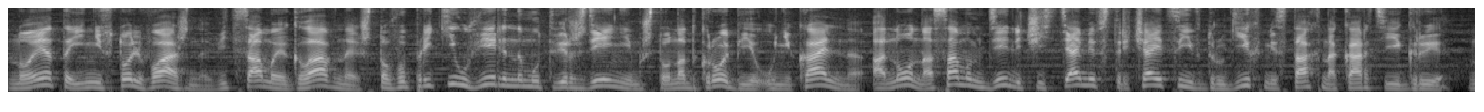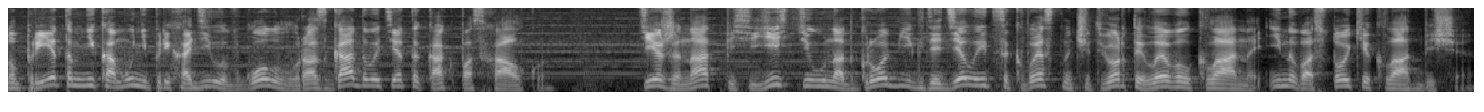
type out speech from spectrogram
Но это и не столь важно, ведь самое главное, что вопреки уверенным утверждениям, что надгробие уникально, оно на самом деле частями встречается и в других местах на карте игры, но при этом никому не приходило в голову разгадывать это как пасхалку. Те же надписи есть и у надгробий, где делается квест на четвертый левел клана и на востоке кладбища.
